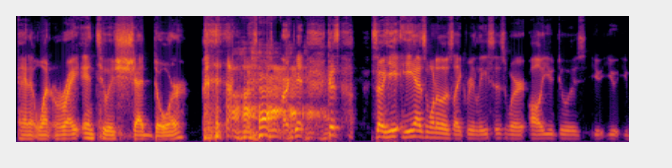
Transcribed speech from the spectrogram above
and it went right into his shed door. Because so he he has one of those like releases where all you do is you you you,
